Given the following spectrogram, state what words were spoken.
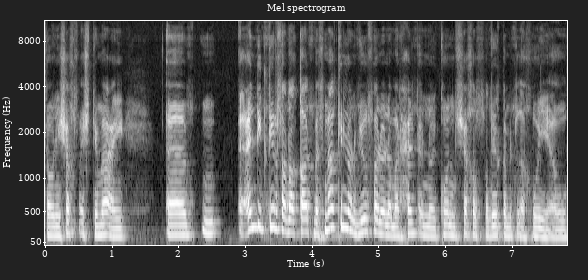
كوني شخص اجتماعي أه عندي كتير صداقات بس ما كلهم بيوصلوا لمرحلة إنه يكون شخص صديقي مثل أخوي أو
